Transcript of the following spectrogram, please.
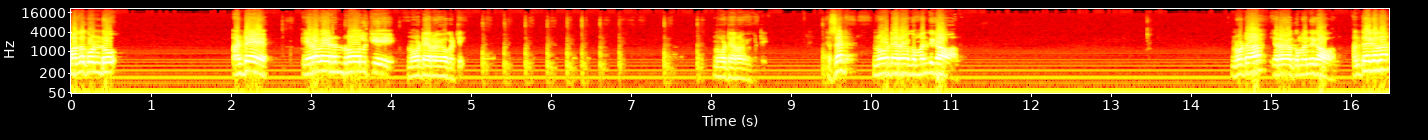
పదకొండు. అంటే ఇరవై రెండు రోజులకి నూట ఇరవై ఒకటి. నూట ఇరవై ఒకటి. సెట్ నూట ఇరవై ఒక మంది కావాలి. నూట ఇరవై ఒక మంది కావాలి. అంతే కదా?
